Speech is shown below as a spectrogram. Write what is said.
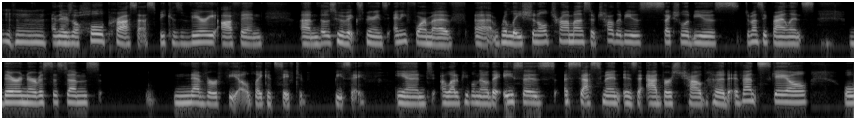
mm-hmm. and there's a whole process because very often um, those who have experienced any form of uh, relational trauma, so child abuse, sexual abuse, domestic violence, their nervous systems never feel like it's safe to be safe. And a lot of people know the ACEs assessment is the Adverse Childhood Event Scale. Well,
